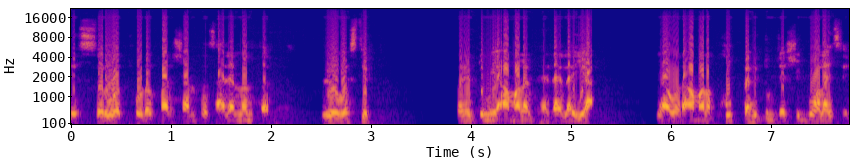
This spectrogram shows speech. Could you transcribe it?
हे सर्व थोडंफार शांत झाल्यानंतर व्यवस्थितपणे तुम्ही आम्हाला भेटायला या. यावर आम्हाला खूप काही तुमच्याशी बोलायचंय.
